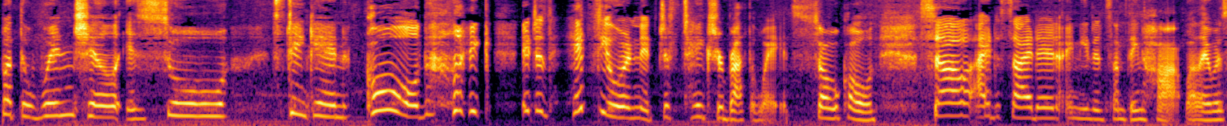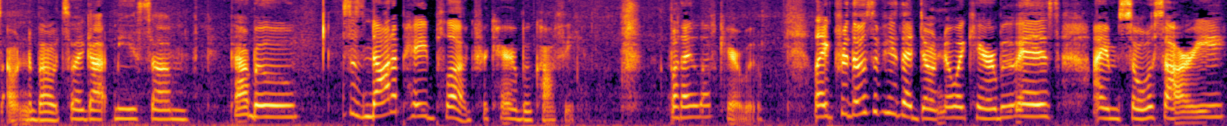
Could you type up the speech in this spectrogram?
but the wind chill is so stinking cold. like, it just hits you and it just takes your breath away. It's so cold. So I decided I needed something hot while I was out and about. So I got me some Caribou. This is not a paid plug for Caribou coffee but I love caribou. Like, for those of you that don't know what caribou is, I am so sorry.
